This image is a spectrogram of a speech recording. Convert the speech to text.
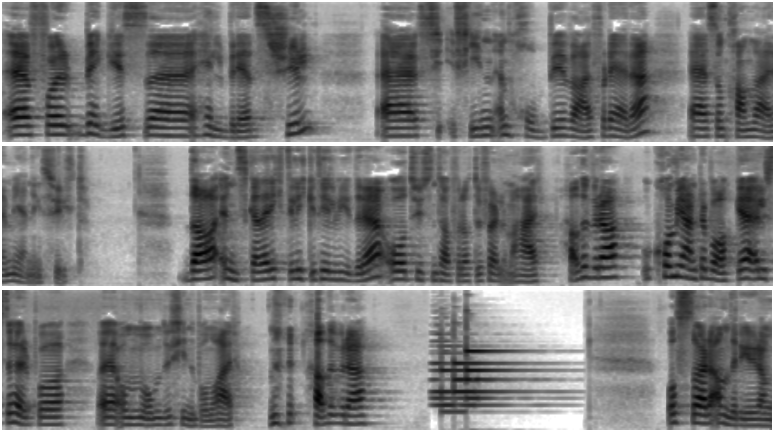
eh, for begges eh, helbreds skyld Eh, finn en hobby hver for dere eh, som kan være meningsfylt. Da ønsker jeg deg riktig lykke til videre, og tusen takk for at du følger meg her. Ha det bra, og kom gjerne tilbake. Jeg har lyst til å høre på eh, om, om du finner på noe her. ha det bra. Og så er det andre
